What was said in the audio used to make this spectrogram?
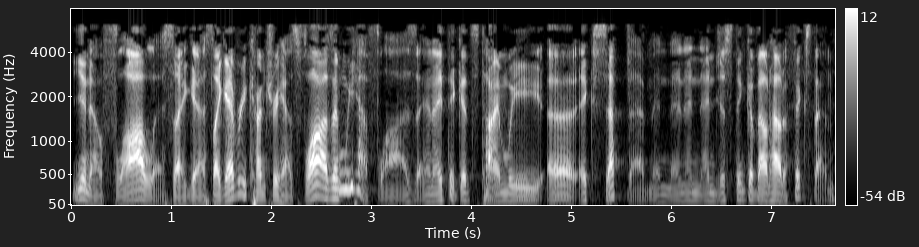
you know, flawless, I guess. Like every country has flaws and we have flaws and I think it's time we uh, accept them and, and and just think about how to fix them.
